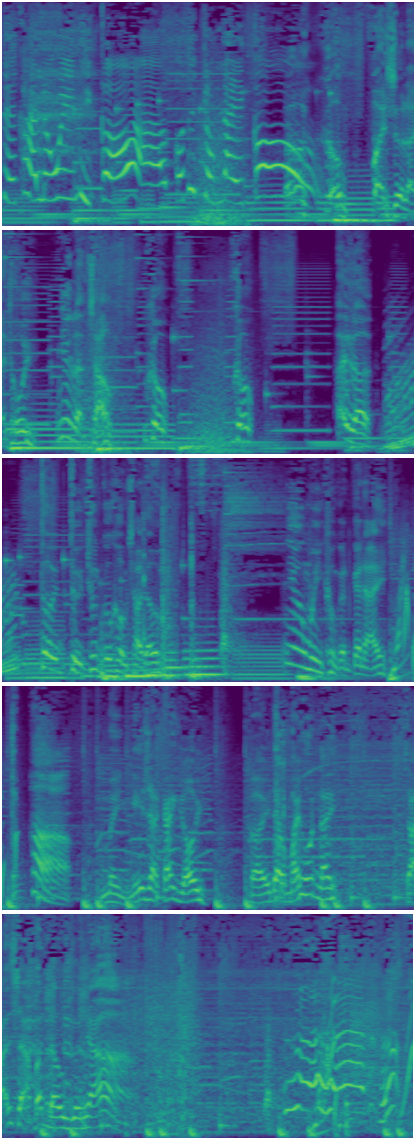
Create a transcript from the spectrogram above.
Tiệc Halloween thì có à Có thích kiểu này cô à, Không, phải sửa lại thôi. Nhưng làm sao? Không, không. Hay là Thôi thử chút cũng không sao đâu. Nhưng mình không cần cái này. Hả Mình nghĩ ra cách rồi. Khởi động máy hút này. Sẵn sàng bắt đầu rồi nha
